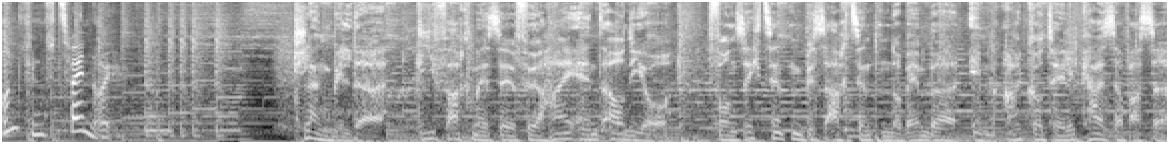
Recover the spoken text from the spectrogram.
und 520. Klangbilder, die Fachmesse für High-End Audio. Von 16. bis 18. November im Arc Hotel Kaiserwasser.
